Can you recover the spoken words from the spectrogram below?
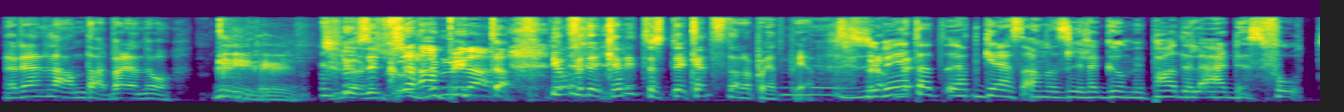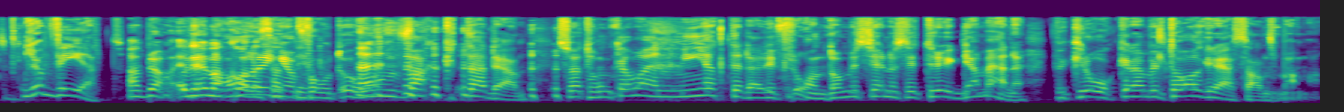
när den landar varenda gång, brrr, så gör den kullerbytta. Jo för den kan inte, den kan inte stanna på ett ben. Du Men- vet att, att gräsandens lilla gummipaddel är dess fot? jag vet. Ja, bra. Jag den bara har ingen fot och hon vaktar den. Så att hon kan vara en meter därifrån. De känner sig trygga med henne. För kråkorna vill ta gräshandsmamman.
